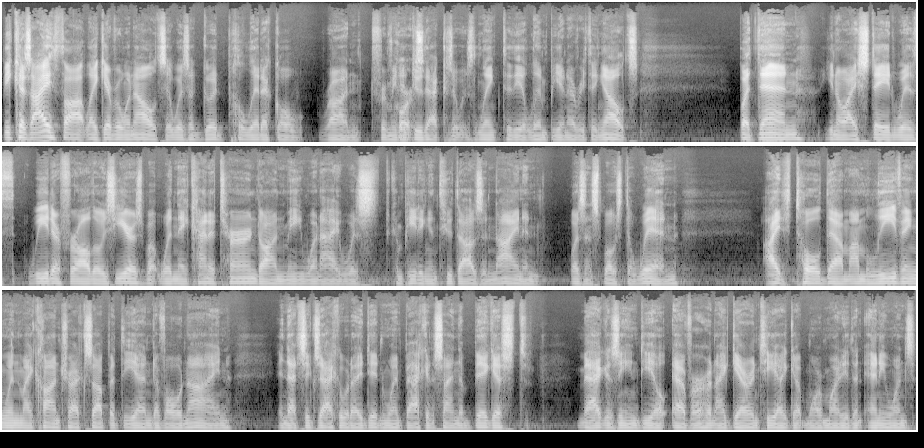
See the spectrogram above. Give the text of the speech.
because I thought, like everyone else, it was a good political run for me to do that because it was linked to the Olympia and everything else. But then, you know, I stayed with Weider for all those years. But when they kind of turned on me when I was competing in 2009 and wasn't supposed to win, I told them I'm leaving when my contract's up at the end of 09. And that's exactly what I did and went back and signed the biggest magazine deal ever. And I guarantee I got more money than anyone's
